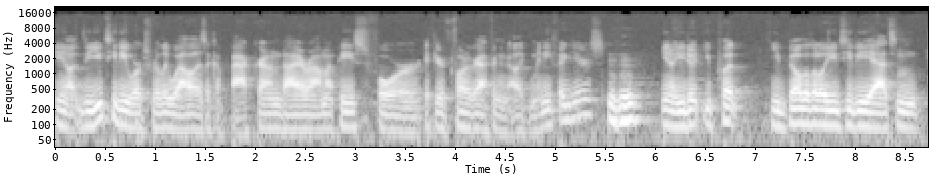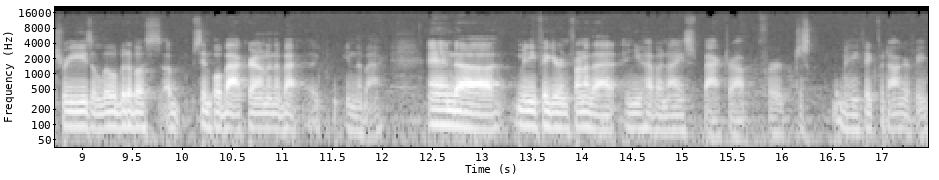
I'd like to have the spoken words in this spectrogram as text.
you know the UTV works really well as like a background diorama piece for if you're photographing like minifigures. Mm-hmm. You know, you do, you put you build a little UTV, add some trees, a little bit of a simple background in the back in the back, and uh, minifigure in front of that, and you have a nice backdrop for just minifig photography.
